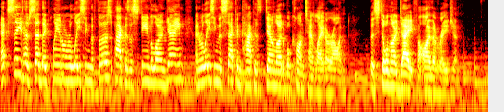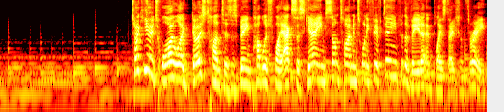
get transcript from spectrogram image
Xseed have said they plan on releasing the first pack as a standalone game, and releasing the second pack as downloadable content later on. There's still no date for either region. Tokyo Twilight Ghost Hunters is being published by Aksys Games sometime in 2015 for the Vita and PlayStation 3.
